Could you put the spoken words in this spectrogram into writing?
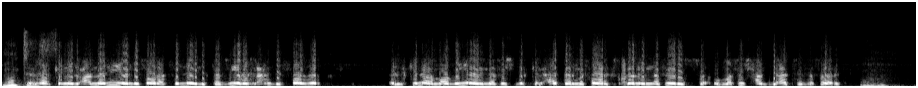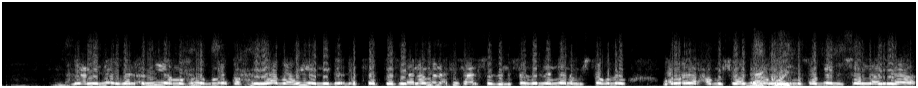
ممتاز. لكن العملية اللي صارت في الليل التزوير اللي عند الفجر الكلام هذا ما فيش بكل حتى المفارق صار لهم نفير وما فيش حد قاعد في المفارق نعم. يعني اللجنه الأمنية المفروض موقف هذا هي اللي قاعدة تفتى فيه أنا ما نحكيش على السجن. السجن اللي أنا مشتغله والله يرحم الشهداء والمصابين إن شاء الله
